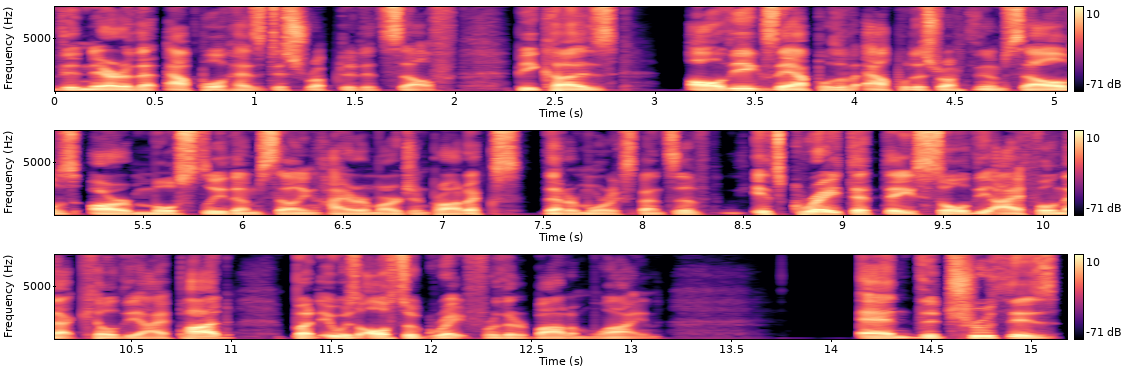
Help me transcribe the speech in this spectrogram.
the narrative that Apple has disrupted itself because all the examples of Apple disrupting themselves are mostly them selling higher margin products that are more expensive. It's great that they sold the iPhone that killed the iPod, but it was also great for their bottom line. And the truth is,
